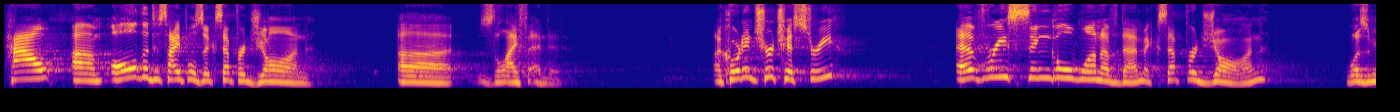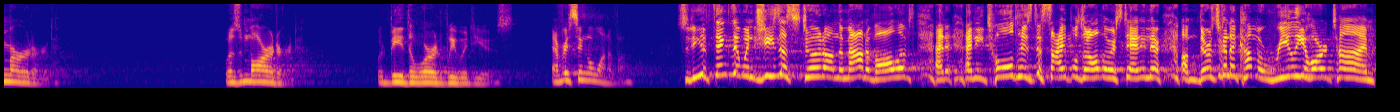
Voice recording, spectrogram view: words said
how um, all the disciples except for John's uh, life ended? According to church history, every single one of them except for John was murdered, was martyred, would be the word we would use. Every single one of them. So, do you think that when Jesus stood on the Mount of Olives and, and he told his disciples and all that were standing there, um, there's going to come a really hard time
